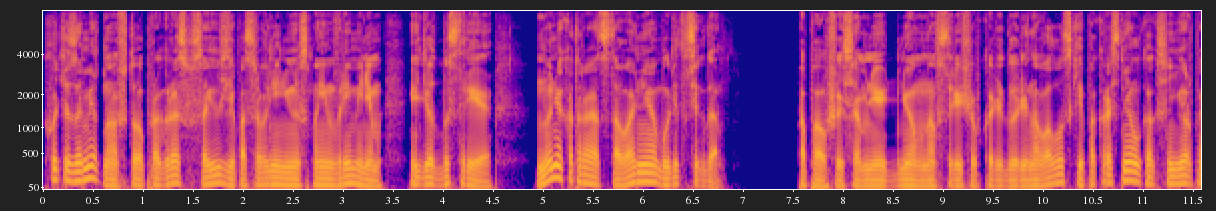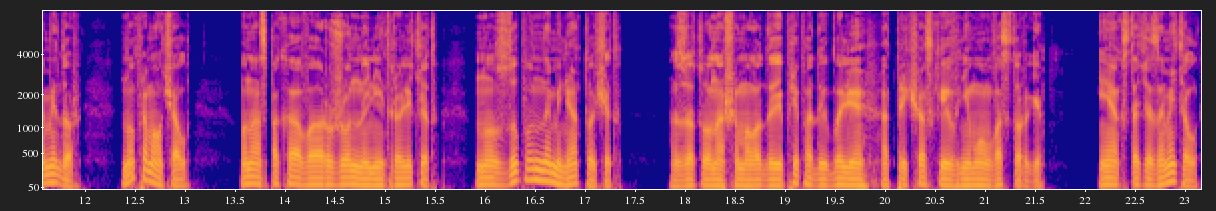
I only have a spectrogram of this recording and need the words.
Хоть и заметно, что прогресс в Союзе по сравнению с моим временем идет быстрее, но некоторое отставание будет всегда. Попавшийся мне днем навстречу в коридоре Новолоцкий покраснел, как сеньор Помидор, но промолчал — у нас пока вооруженный нейтралитет, но зуб он на меня точит. Зато наши молодые преподы были от прически в немом восторге. Я, кстати, заметил,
